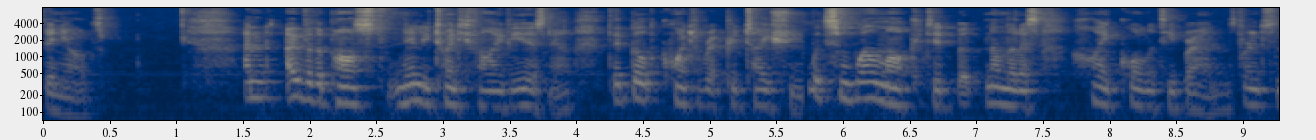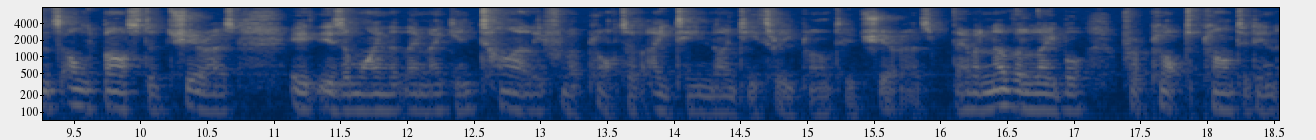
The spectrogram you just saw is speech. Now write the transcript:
vineyards. And over the past nearly 25 years now, they've built quite a reputation with some well marketed but nonetheless high quality brands. For instance, Old Bastard Shiraz is a wine that they make entirely from a plot of 1893 planted Shiraz. They have another label for a plot planted in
